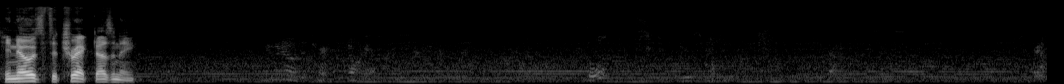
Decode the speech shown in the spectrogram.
He knows it's a trick, doesn't he? You know the tricks, don't you? Oh, excuse me. Right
